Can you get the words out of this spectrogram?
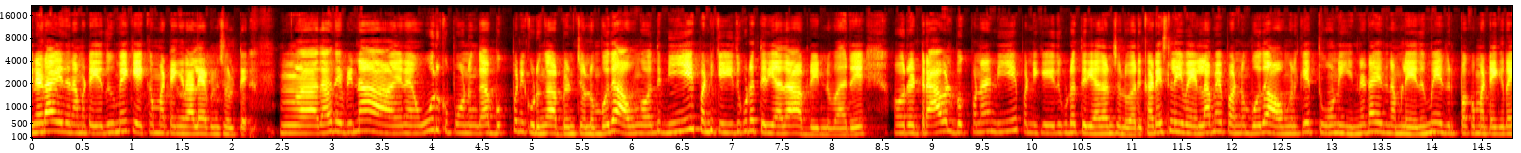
என்னடா இது? நம்மகிட்ட எதுவுமே கேட்க மாட்டேங்கிறாளே அப்படின்னு சொல்லிட்டு. அதாவது எப்படின்னா என்ன ஊருக்கு போகணுங்க புக் பண்ணி கொடுங்க அப்படின்னு சொல்லும்போது அவங்க வந்து நீயே பண்ணிக்க இது கூட தெரியாதா? அப்படின்னுவார். ஒரு ட்ராவல் புக் பண்ணால் நீயே பண்ணிக்க இது கூட தெரியாதான்னு சொல்லுவார். கடைசியில் இவ எல்லாமே பண்ணும்போது அவங்களுக்கே தோணும் என்னடா இது நம்மளை எதுவுமே எதிர்பார்க்க மாட்டேங்கிற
